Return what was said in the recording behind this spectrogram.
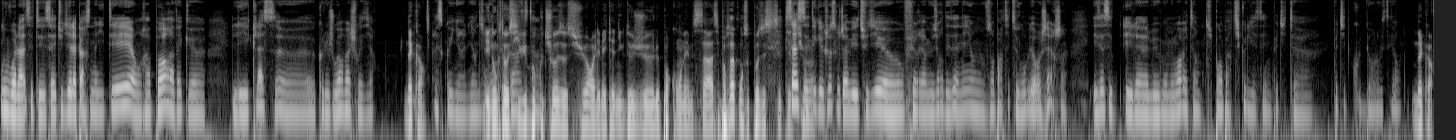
donc voilà, c'était ça étudiait la personnalité en rapport avec euh, les classes euh, que le joueur va choisir. D'accord. Est-ce qu'il y a un lien direct Et donc, tu as aussi pas, vu etc. beaucoup de choses sur les mécaniques de jeu, le pourquoi on aime ça. C'est pour ça qu'on se pose cette Ça, question. c'était quelque chose que j'avais étudié euh, au fur et à mesure des années en faisant partie de ce groupe de recherche. Et ça, c'est et la- le, mon mémoire était un petit point particulier. C'est une petite euh, petite goutte dans l'océan. D'accord.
